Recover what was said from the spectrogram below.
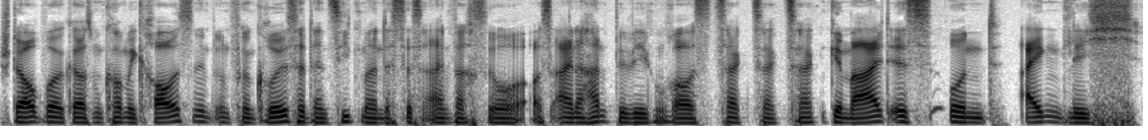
Staubwolke aus dem Comic rausnimmt und vergrößert, dann sieht man, dass das einfach so aus einer Handbewegung raus, zack, zack, zack, gemalt ist und eigentlich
